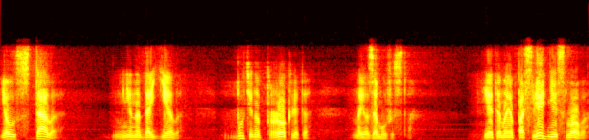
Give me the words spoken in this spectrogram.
Я устала, мне надоело. Будь оно проклято, мое замужество». И это мое последнее слово.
